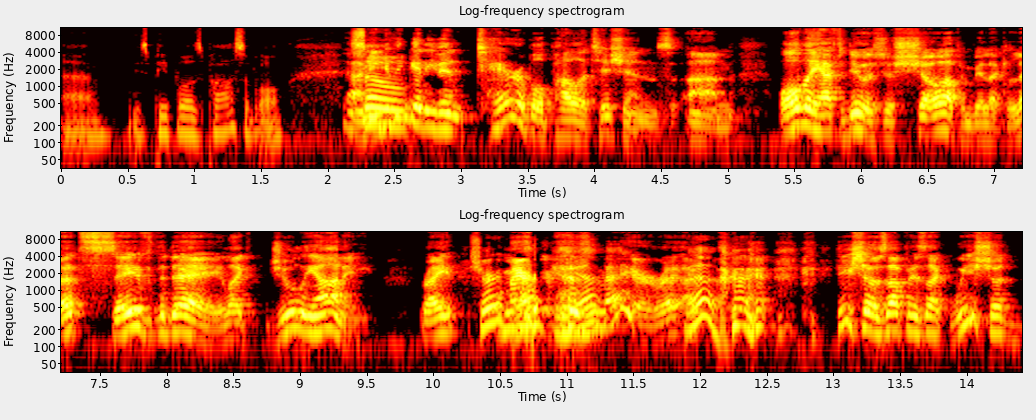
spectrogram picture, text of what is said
uh, these people as possible. Yeah, I mean, you can get even terrible politicians. Um, all they have to do is just show up and be like, "Let's save the day," like Giuliani, right? Sure, America's yeah. mayor, right? Yeah. he shows up and he's like, "We should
